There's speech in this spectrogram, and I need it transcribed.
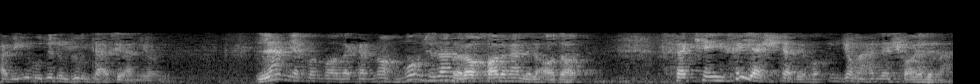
طبیعی بوده نجوم تاثیر انجام لم یکن ما ذکرناه معجزا ولا خارقا للعادات فکیفه یشتبه. اینجا محل شاهد من.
